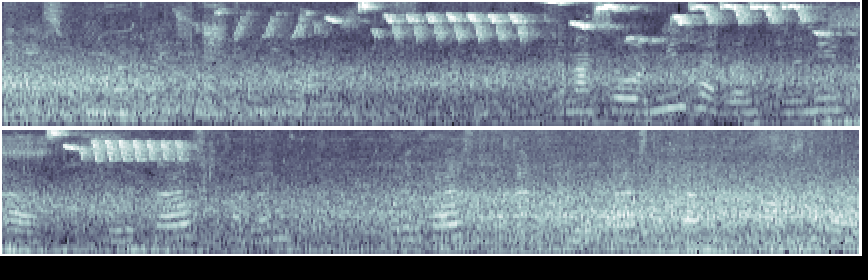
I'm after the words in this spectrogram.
It is from Revelation 21. And I saw a new heaven and a new earth, and the first heaven, for the first heaven and the first earth had passed away,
